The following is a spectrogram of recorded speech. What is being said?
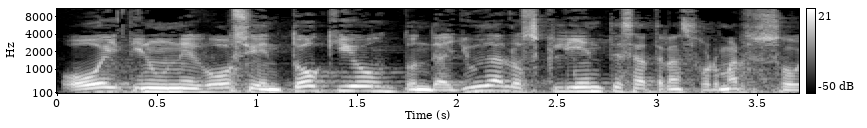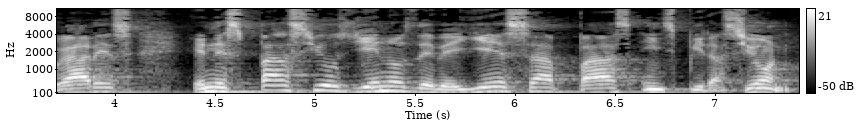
Hoy tiene un negocio en Tokio donde ayuda a los clientes a transformar sus hogares en espacios llenos de belleza, paz e inspiración.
